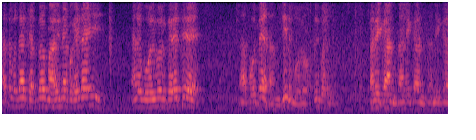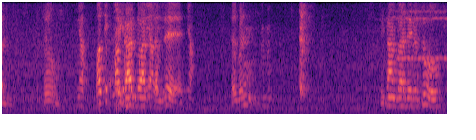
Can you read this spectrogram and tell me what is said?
આ તો બધા શબ્દો મારીને પકડાઈ અને બોલ બોલ કરે છે. આ પોતે સમજીને બોલો શું કરું અનેકાંત અનેકાંત અનેકાંત એકાંતવાદ સમજે. એકાંતવાદ એટલે શું?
